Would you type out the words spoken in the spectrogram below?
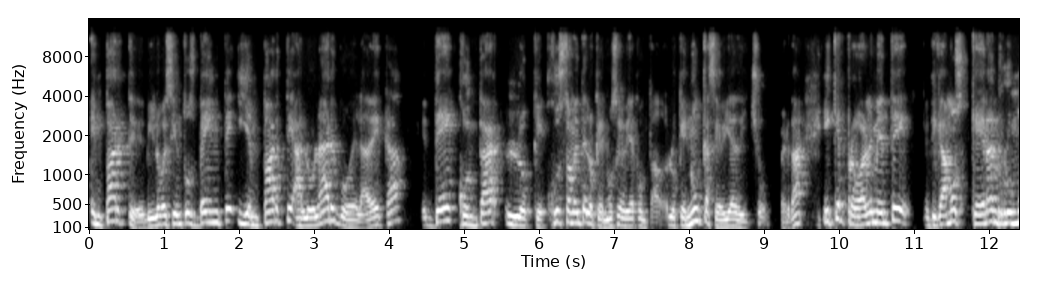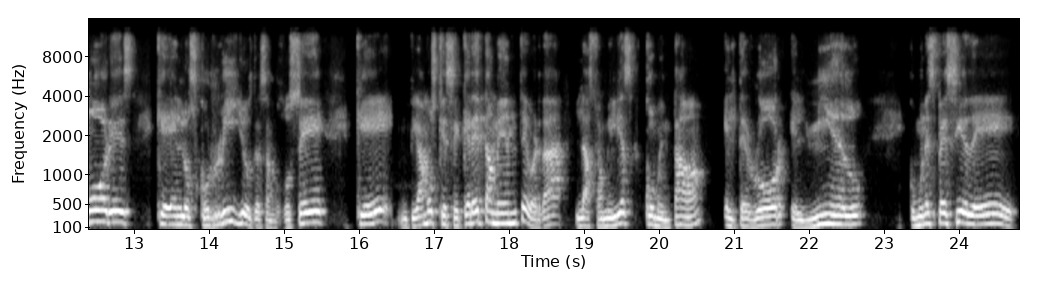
en parte de 1920 y en parte a lo largo de la década de contar lo que justamente lo que no se había contado, lo que nunca se había dicho, ¿verdad? Y que probablemente, digamos, que eran rumores, que en los corrillos de San José, que digamos que secretamente, ¿verdad? Las familias comentaban el terror, el miedo, como una especie de,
